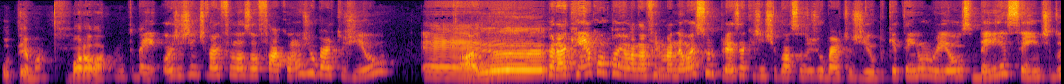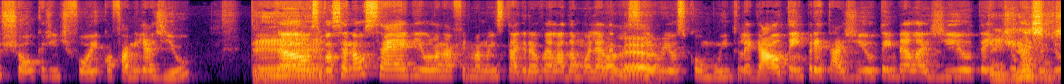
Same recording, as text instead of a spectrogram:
o tema. Bora lá. Muito bem. Hoje a gente vai filosofar com o Gilberto Gil, é, para quem acompanha lá na firma, não é surpresa que a gente gosta do Gilberto Gil, porque tem um Reels bem recente do show que a gente foi com a família Gil. Tem. Então, se você não segue o lá na firma no Instagram, vai lá dar uma olhada Galera. esse Reels, ficou muito legal. Tem Preta Gil, tem Bela Gil, tem, tem Gilberto Gil,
